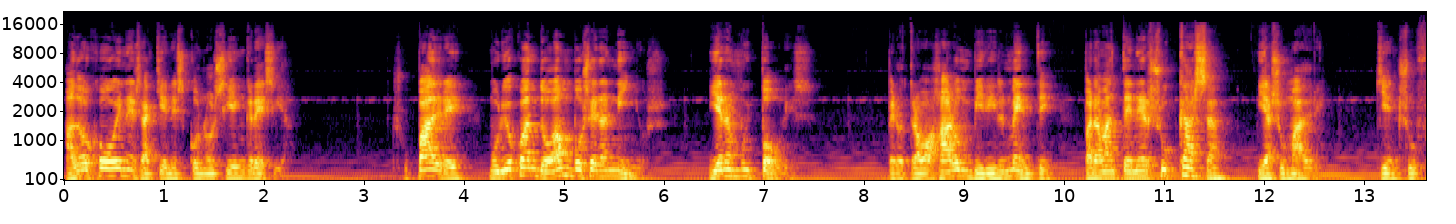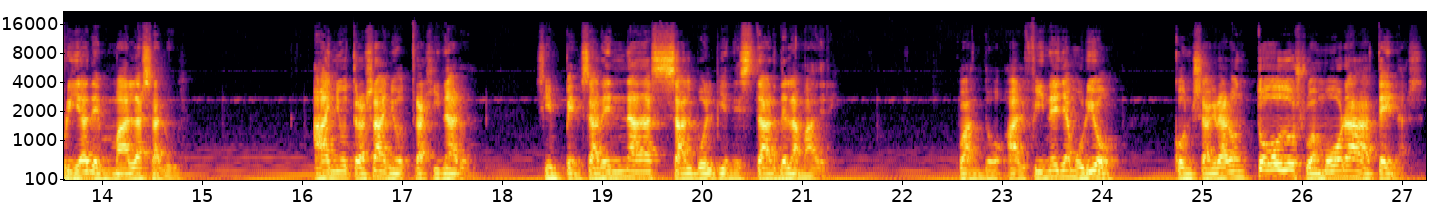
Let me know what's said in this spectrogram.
a dos jóvenes a quienes conocí en Grecia. Su padre murió cuando ambos eran niños y eran muy pobres, pero trabajaron virilmente para mantener su casa y a su madre, quien sufría de mala salud. Año tras año trajinaron, sin pensar en nada salvo el bienestar de la madre. Cuando al fin ella murió, consagraron todo su amor a Atenas,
